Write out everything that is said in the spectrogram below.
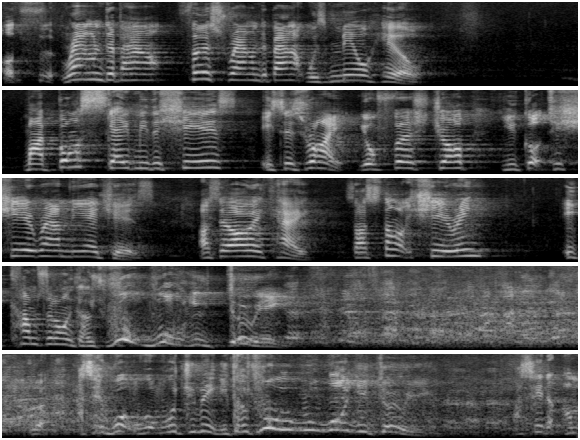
uh, roundabout, first roundabout was Mill Hill. My boss gave me the shears. He says, Right, your first job, you've got to shear around the edges. I said, Oh, okay. So I start shearing. He comes along and goes, What, what are you doing? I said, what, what, what, do you mean? He goes, what, what, what are you doing? I said, I'm,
